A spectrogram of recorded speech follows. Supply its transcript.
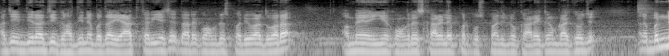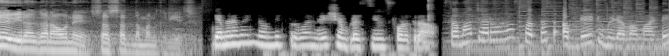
આજે ઇન્દિરાજી ગાંધીને બધા યાદ કરીએ છીએ ત્યારે કોંગ્રેસ પરિવાર દ્વારા અમે અહીંયા કોંગ્રેસ કાર્યાલય પર પુષ્પાંજલિનો કાર્યક્રમ રાખ્યો છે અને બંને વીરાંગનાઓને સત સત નમન કરીએ છીએ. કેમેરામેન નવનીત પ્રવાહ નેશન પ્લસ ન્યૂઝ વડોદરા. સમાચારોના સતત અપડેટ મેળવવા માટે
